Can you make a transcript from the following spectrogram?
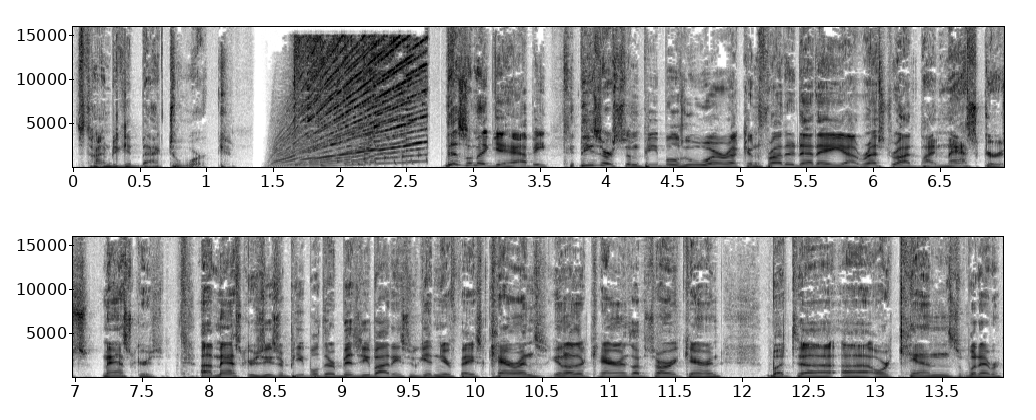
It's time to get back to work. This will make you happy. These are some people who were uh, confronted at a uh, restaurant by maskers. Maskers. Uh, maskers, these are people, they're busybodies who get in your face. Karens, you know, they're Karens. I'm sorry, Karen. But, uh, uh, or Kens, whatever.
